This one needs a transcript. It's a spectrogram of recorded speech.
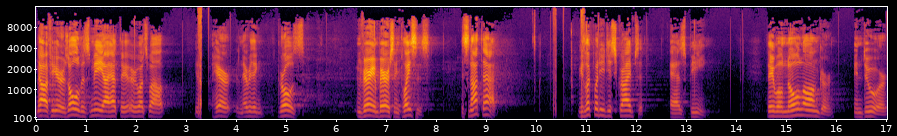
Now, if you're as old as me, I have to, every once in a while, hair and everything grows in very embarrassing places. It's not that. We look what he describes it as being. They will no longer endure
